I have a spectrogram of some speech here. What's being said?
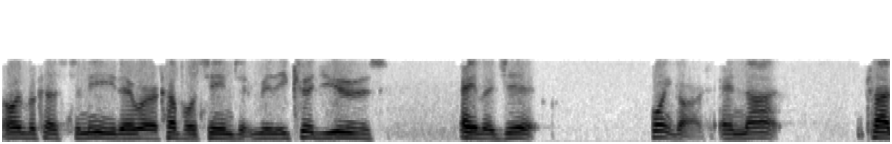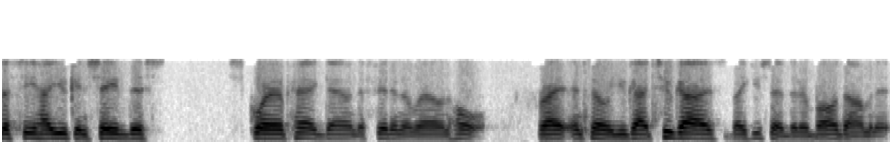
only because to me there were a couple of teams that really could use a legit point guard and not try to see how you can shave this square peg down to fit in a round hole, right? And so you got two guys, like you said, that are ball dominant.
